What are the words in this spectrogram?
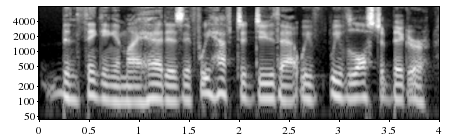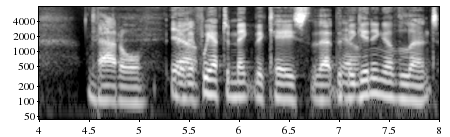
been thinking in my head is, if we have to do that, we've we've lost a bigger battle. That Yeah. if we have to make the case that the Yeah. beginning of Lent,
